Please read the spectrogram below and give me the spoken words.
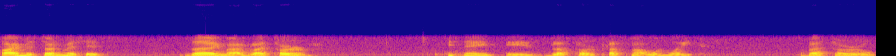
Hi, Mr. and Mrs. They my blaster. His name is Blaster Plasma One Watt. The blaster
